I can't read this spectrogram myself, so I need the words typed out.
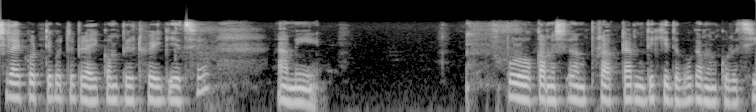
সেলাই করতে করতে প্রায় কমপ্লিট হয়ে গিয়েছে। আমি পুরো কামিজ ফ্রাকটা আমি দেখিয়ে দেবো কেমন করেছি।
